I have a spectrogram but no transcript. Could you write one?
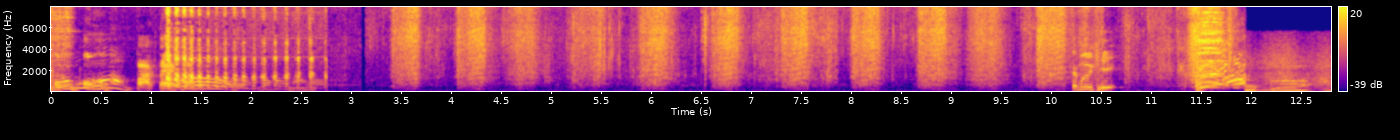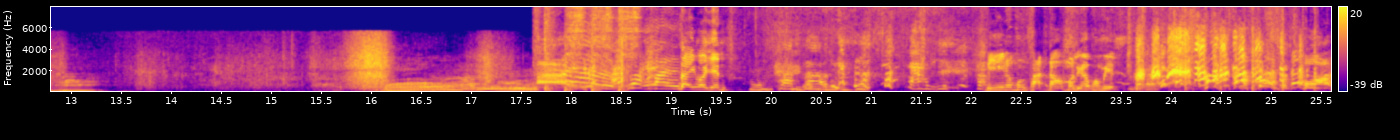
โหโอ้โหห้องปากแตกครับแต่มือขี้ ได้บ่เย็นข้ามข้ามดีนะมึงผัดเนาะมาเหลือพอเม็ดนะครับปอบ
